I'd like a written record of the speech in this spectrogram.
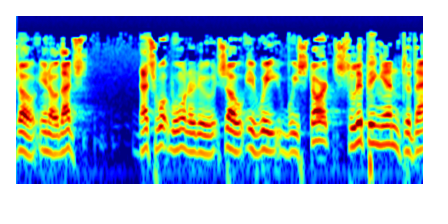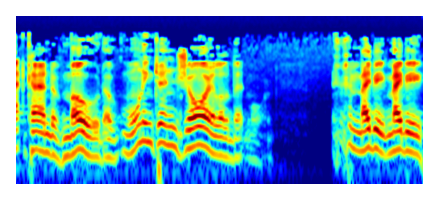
so you know that's that's what we want to do. So if we we start slipping into that kind of mode of wanting to enjoy a little bit more, maybe maybe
